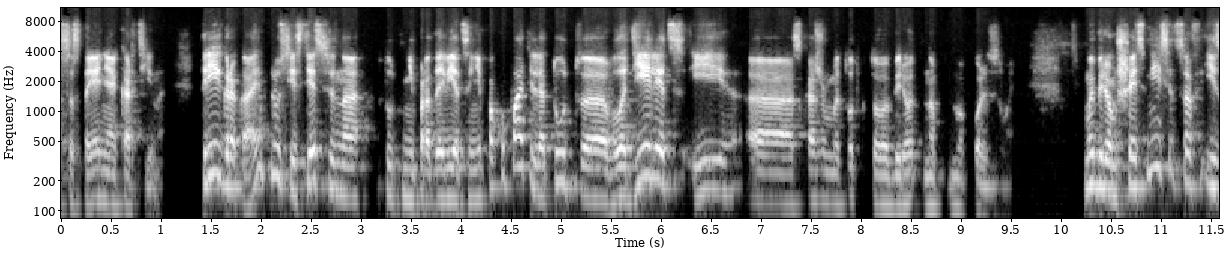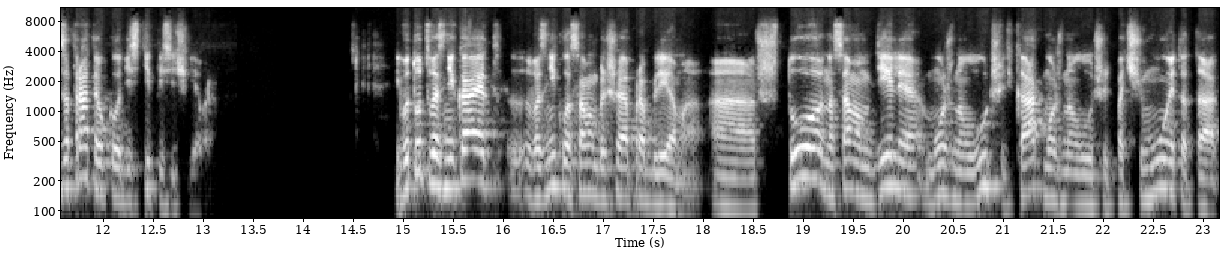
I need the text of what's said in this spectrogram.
состояние картины. Три игрока, и плюс, естественно, тут не продавец и не покупатель, а тут э, владелец и, э, скажем, тот, кто берет на, на пользование. Мы берем 6 месяцев и затраты около 10 тысяч евро. И вот тут возникает, возникла самая большая проблема. А что на самом деле можно улучшить, как можно улучшить, почему это так.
